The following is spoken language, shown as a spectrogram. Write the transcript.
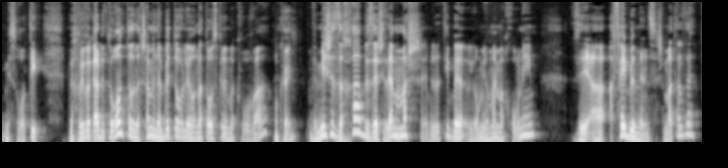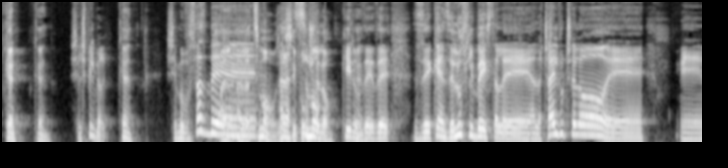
מסורתית. בחביב הקהל בטורונטו זה נחשב מנבא טוב לעונת האוסקרים הקרובה. אוקיי. ומי שזכה בזה שזה היה ממש לדעתי ביום יומיים האחרונים זה הפייבלמנס שמעת על זה? כן כן. של שפילברג. כן שמבוסס ב... על- על עצמו, זה על הסיפור עצמו. שלו. כאילו כן. זה זה זה כן זה loosely based על, כן. על ה childhood שלו. אה, אה,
